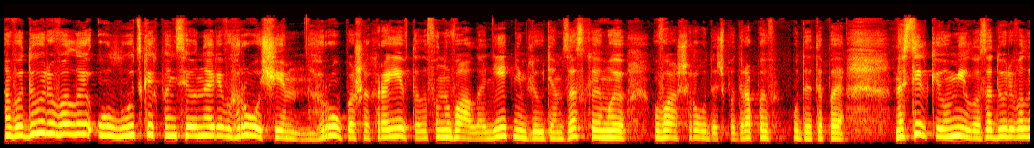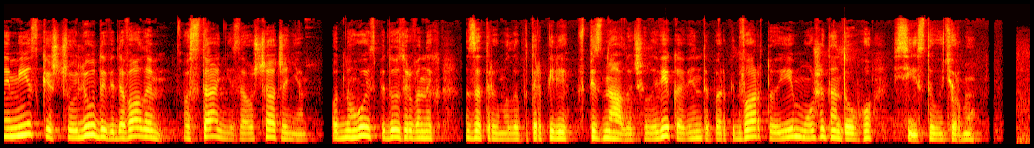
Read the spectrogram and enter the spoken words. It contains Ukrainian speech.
Видурювали у луцьких пенсіонерів гроші. Група шахраїв телефонувала літнім людям за схемою Ваш родич потрапив у ДТП. Настільки уміло задурювали мізки, що люди віддавали останні заощадження. Одного із підозрюваних затримали. Потерпілі впізнали чоловіка. Він тепер під вартою і може надовго сісти у тюрму.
